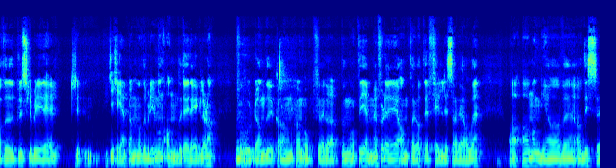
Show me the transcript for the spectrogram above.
at det plutselig blir helt Ikke helt, men at det blir noen andre regler. da for mm. hvordan du kan, kan, oppføre deg på en måte hjemme. For jeg antar at det fellesarealet av, av mange av, av, disse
